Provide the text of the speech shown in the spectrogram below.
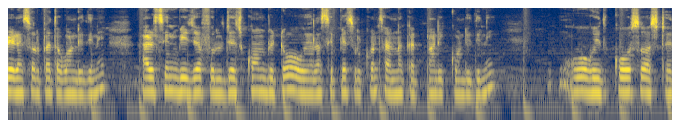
ಬೇಳೆ ಸ್ವಲ್ಪ ತೊಗೊಂಡಿದ್ದೀನಿ. ಹಲಸಿನ ಬೀಜ ಫುಲ್ ಜಜ್ಕೊಂಡ್ಬಿಟ್ಟು ಎಲ್ಲ ಸಿಪ್ಪೆ ಸುಲ್ಕೊಂಡು ಸಣ್ಣ ಕಟ್ ಮಾಡಿ ಇಟ್ಕೊಂಡಿದ್ದೀನಿ. ಹೋಗಿದ್ದು ಕೋಸು ಅಷ್ಟೇ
